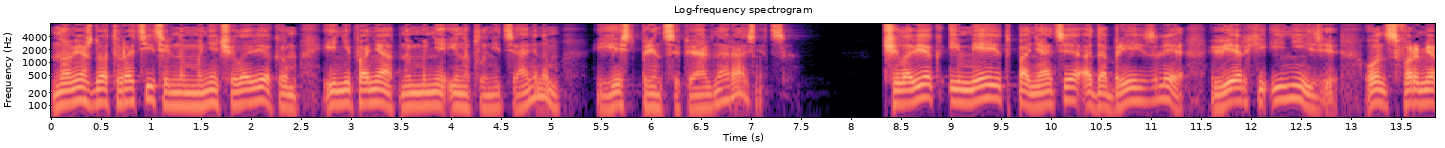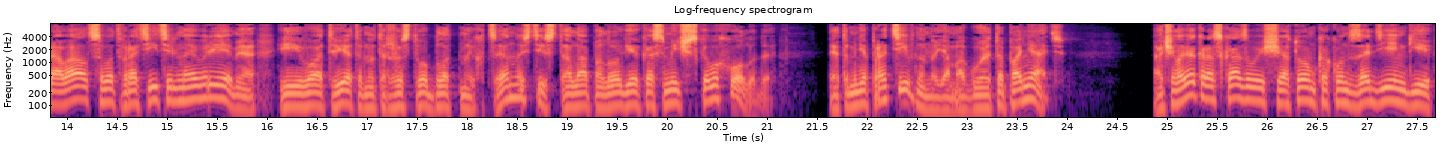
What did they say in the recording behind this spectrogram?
Но между отвратительным мне человеком и непонятным мне инопланетянином есть принципиальная разница. Человек имеет понятие о добре и зле, верхе и низе. Он сформировался в отвратительное время, и его ответом на торжество блатных ценностей стала апология космического холода. Это мне противно, но я могу это понять а человек, рассказывающий о том, как он за деньги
